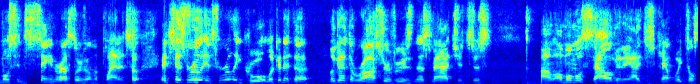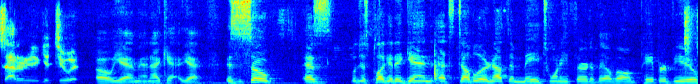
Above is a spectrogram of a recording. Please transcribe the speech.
most insane wrestlers on the planet. So it's just really it's really cool looking at the looking at the roster of who's in this match. It's just um, I'm almost salivating. I just can't wait till Saturday to get to it. Oh yeah, man. I can't. Yeah. This is so as we'll just plug it again. That's Double or Nothing, May 23rd, available on pay per view.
